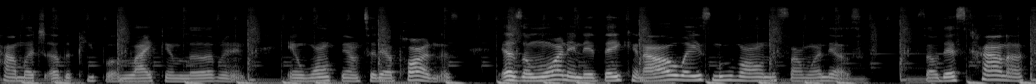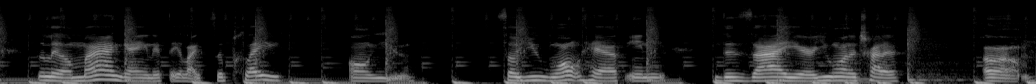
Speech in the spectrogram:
how much other people like and love and, and want them to their partners as a warning that they can always move on to someone else. So that's kind of the little mind game that they like to play on you. So you won't have any desire. You want to try to um,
